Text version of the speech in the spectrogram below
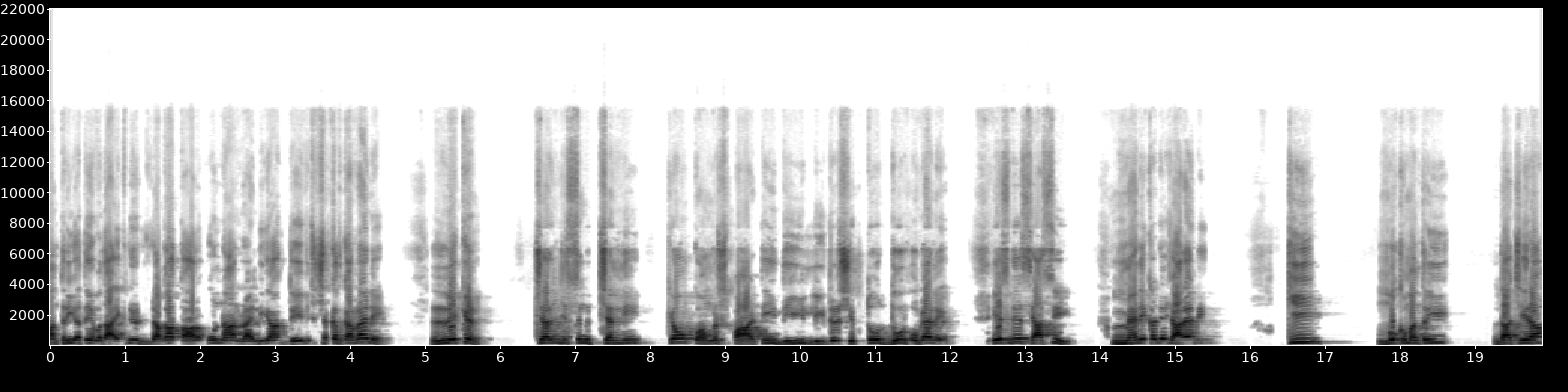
ਮੰਤਰੀ ਅਤੇ ਵਿਧਾਇਕ ਨੇ, ਲਗਾਤਾਰ ਉਹਨਾਂ ਰੈਲੀਆਂ ਦੇ ਵਿੱਚ ਸ਼ਿਰਕਤ ਕਰ ਰਹੇ ਨੇ। ਲੇਕਿਨ ਚਰਨਜੀਤ ਸਿੰਘ ਚੰਨੀ ਕਿਉਂ ਕਾਂਗਰਸ ਪਾਰਟੀ ਦੀ ਲੀਡਰਸ਼ਿਪ ਤੋਂ ਦੂਰ ਹੋ ਗਏ ਨੇ? ਇਸ ਦੇ ਸਿਆਸੀ ਮੈਨੇ ਕੱਢੇ ਜਾ ਰਹੇ ਨੇ। ਕਿ ਮੁੱਖ ਮੰਤਰੀ ਦਾ ਚਿਹਰਾ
